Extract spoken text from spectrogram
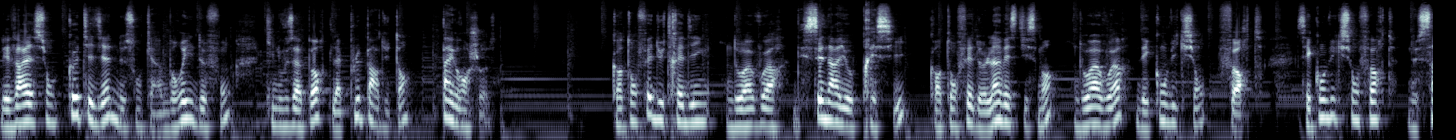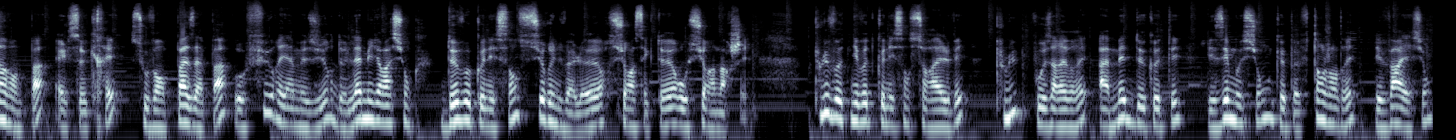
Les variations quotidiennes ne sont qu'un bruit de fond qui ne vous apporte la plupart du temps pas grand-chose. Quand on fait du trading, on doit avoir des scénarios précis. Quand on fait de l'investissement, on doit avoir des convictions fortes. Ces convictions fortes ne s'inventent pas, elles se créent, souvent pas à pas, au fur et à mesure de l'amélioration de vos connaissances sur une valeur, sur un secteur ou sur un marché plus votre niveau de connaissance sera élevé, plus vous arriverez à mettre de côté les émotions que peuvent engendrer les variations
